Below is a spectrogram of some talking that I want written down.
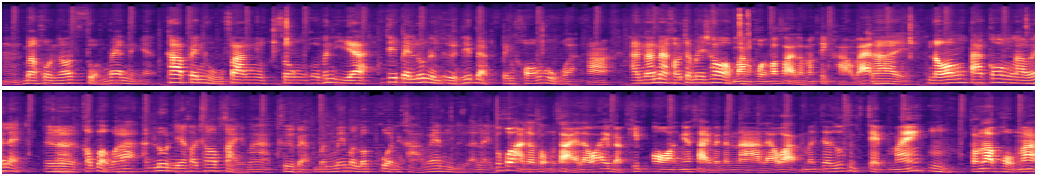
อืม บางคนเขาสวมแว่นอย่างเงี้ย ถ้าเป็นหูฟังทรง Open Ear ที่เป็นรุ่นอื่น ๆ ที่แบบเป็นคล้องหูอะ อ่าอันนั้นน่ะเขาจะไม่ชอบ บางคนเขาใส่แล้วมันติดขาแว่น ใช่ น้องตากล้องเราไว้แหละ เอออ่าเขาบอกว่ารุ่นเนี้ยเขาชอบใส่มาก คือแบบมันไม่มารบกวนขาแว่นหรืออะไรทุกคนอาจจะสงสัยแล้วว่าไอ้แบบคลิปออนเนี่ยใส่ไปนานๆแล้วอะมันจะรู้สึกเจ็บไหมอืม สำหรับผมอะ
